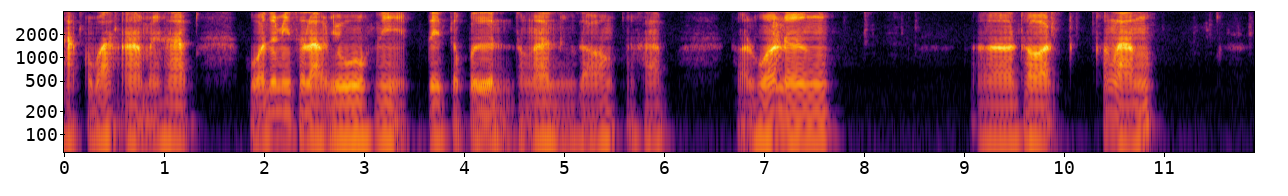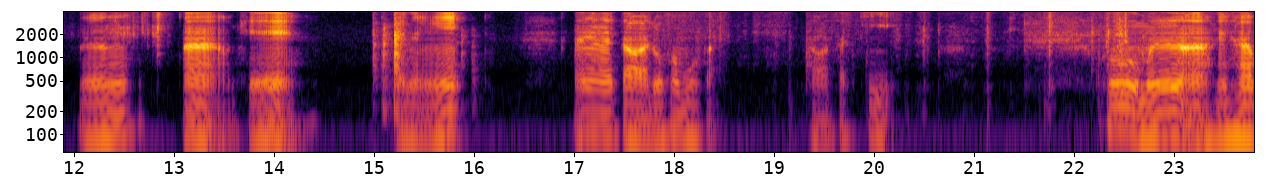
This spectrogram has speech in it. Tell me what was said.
หักเขาวะอ่าไม่หัก หัวจะมีสลักอยู่นี่ ติดกับปืนสองอันหนึ่งสองนะครับถอดหัวหนึ่งเอ่อถอดข้างหลังหนึ่งอ่าโอเค เป็นอย่างนี้แล้วยังไงต่อดูข้อมูลก่อนถอดสักขี้คู่มืออะนี่ครับ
